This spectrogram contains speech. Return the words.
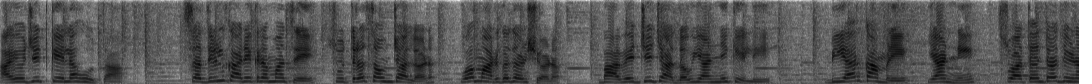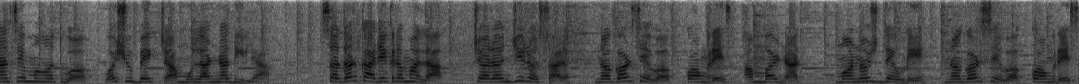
आयोजित केला होता. सदरील कार्यक्रमाचे सूत्रसंचालन व मार्गदर्शन भावेजी जाधव यांनी केले. बी आर कांबळे यांनी स्वातंत्र्य दिनाचे महत्त्व व शुभेच्छा मुलांना दिल्या. सदर कार्यक्रमाला चरणजी रसाळ नगरसेवक काँग्रेस अंबरनाथ मनोज देवडे नगरसेवक काँग्रेस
